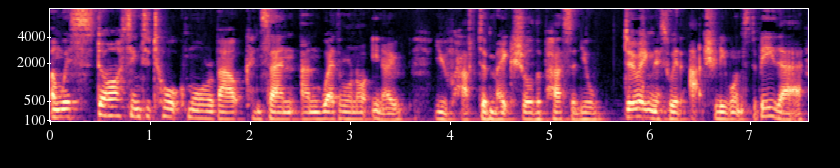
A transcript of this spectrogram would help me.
and we're starting to talk more about consent and whether or not you know you have to make sure the person you're doing this with actually wants to be there.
